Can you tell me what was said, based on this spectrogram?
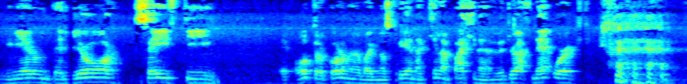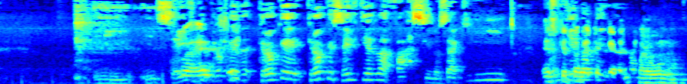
liniero interior, safety, eh, otro cornerback nos piden aquí en la página de Draft Network. y, safety, pues, creo, que, creo, que, safety es la fácil, o sea, aquí... Es que todavía que, el número uno.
